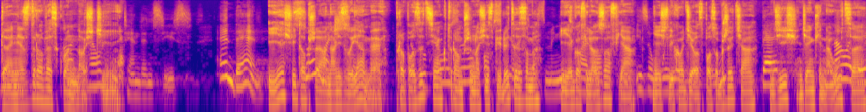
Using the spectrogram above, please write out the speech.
Te niezdrowe skłonności. I jeśli to przeanalizujemy, propozycję, którą przynosi spirytyzm i jego filozofia, jeśli chodzi o sposób życia, dziś dzięki nauce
